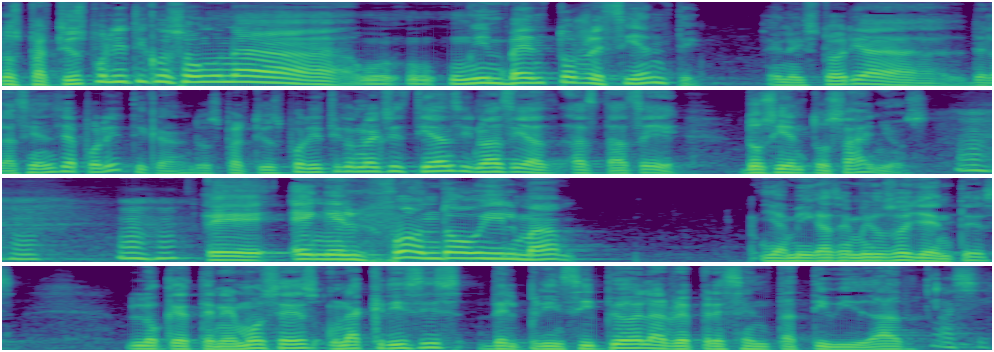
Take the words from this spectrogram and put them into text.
Los partidos políticos son una, un, invento reciente en la historia de la ciencia política. Los partidos políticos no existían sino hasta hace 200 años. Eh, en el fondo, Vilma, y amigas y amigos oyentes, lo que tenemos es una crisis del principio de la representatividad. Así.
